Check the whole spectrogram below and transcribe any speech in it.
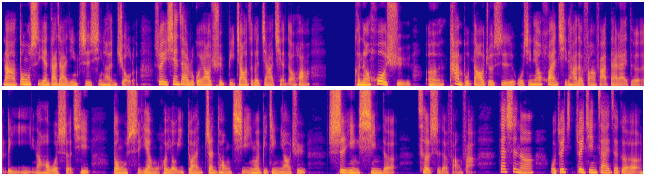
那动物实验大家已经执行很久了，所以现在如果要去比较这个价钱的话，可能或许呃看不到，就是我今天换其他的方法带来的利益，然后我舍弃动物实验，我会有一段阵痛期，因为毕竟你要去适应新的测试的方法。但是呢，我最最近在这个。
